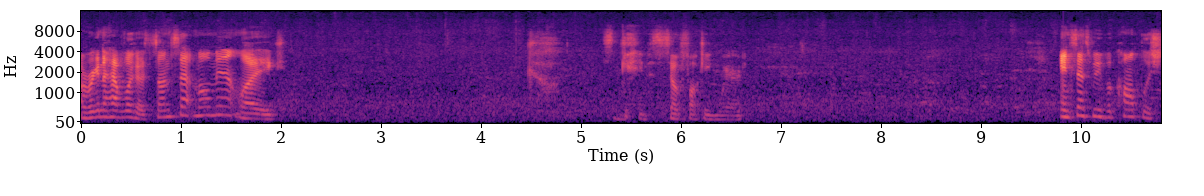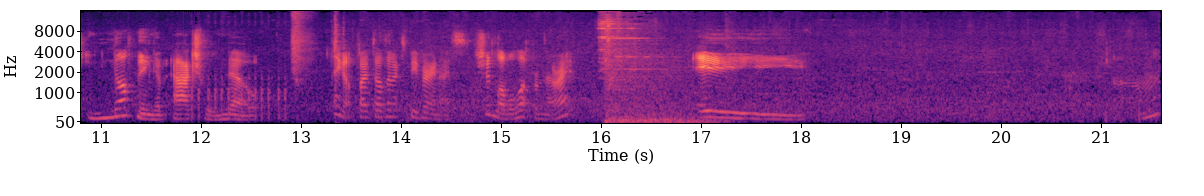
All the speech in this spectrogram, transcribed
Are we gonna have like a sunset moment? Like. God, this game is so fucking weird. And since we've accomplished nothing of actual note, I got 5,000 XP, very nice. Should level up from there, right? Hey. Um.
